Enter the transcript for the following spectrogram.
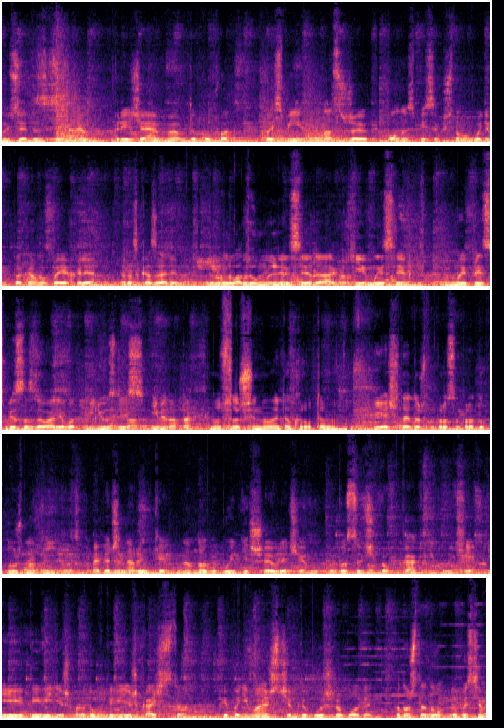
мы все это засекаем, приезжаем в Декуфа, к 8, у нас уже полный список, что мы будем, пока мы поехали, рассказали друг другу Подумали. мысли, да, какие мысли. Мы, в принципе, создавали вот меню здесь именно так. Ну, слушай, ну это круто. Я считаю, то, что просто продукт нужно видеть. Опять же, на рынке намного будет дешевле, чем у поставщиков, как ни крути. И ты видишь продукт, ты видишь качество, ты понимаешь, с чем ты будешь работать. Потому что, ну, допустим,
